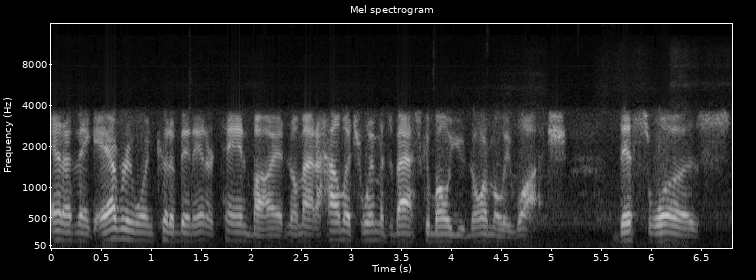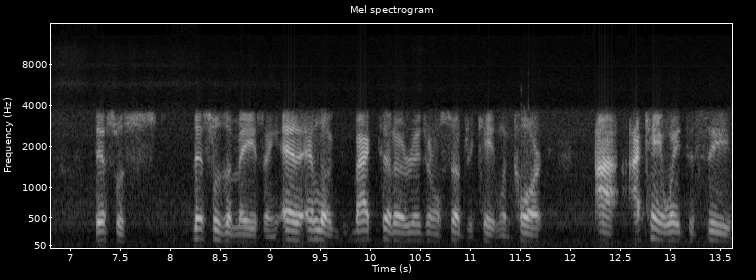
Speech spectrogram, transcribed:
and I think everyone could have been entertained by it, no matter how much women's basketball you normally watch. This was, this was, this was amazing. And, and look, back to the original subject, Caitlin Clark. I, I can't wait to see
